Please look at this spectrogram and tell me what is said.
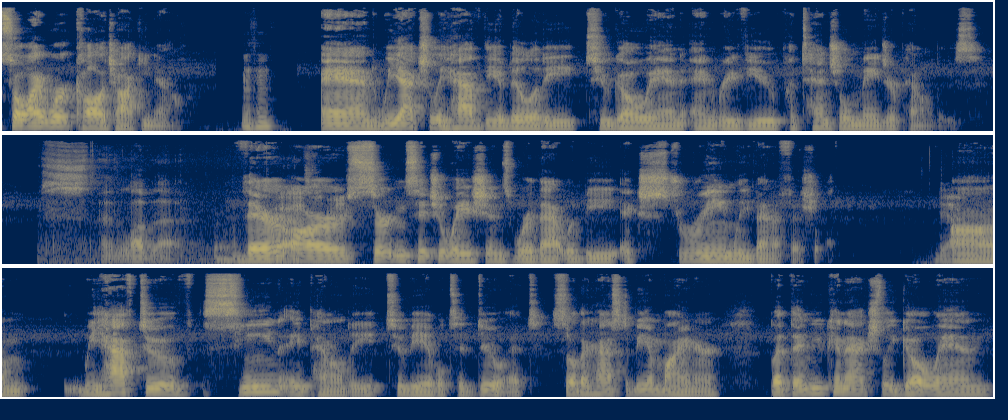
so I work college hockey now. Mhm. And we actually have the ability to go in and review potential major penalties. I love that. There Yeah, are great. certain situations where that would be extremely beneficial. Yeah. Um, we have to have seen a penalty to be able to do it. So there has to be a minor, but then you can actually go in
